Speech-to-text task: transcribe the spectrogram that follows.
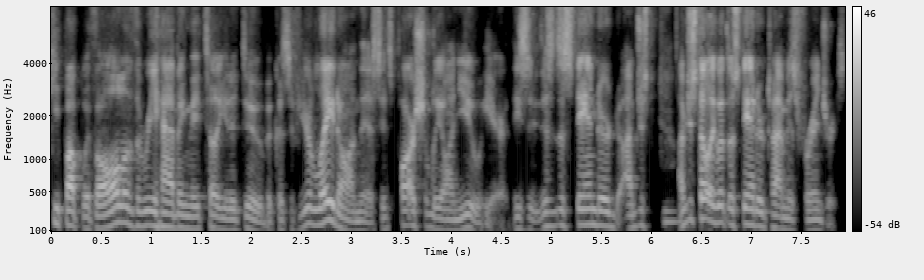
keep up with all of the rehabbing they tell you to do because if you're late on this, it's partially on you here. These, this is the standard. I'm just I'm just telling you what the standard time is for injuries.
